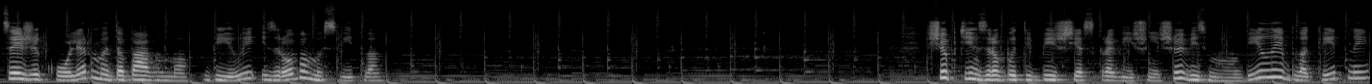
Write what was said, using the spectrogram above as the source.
Цей же колір ми додамо білий і зробимо світло. Щоб тінь зробити більш яскравішою, візьмемо білий, блакитний,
